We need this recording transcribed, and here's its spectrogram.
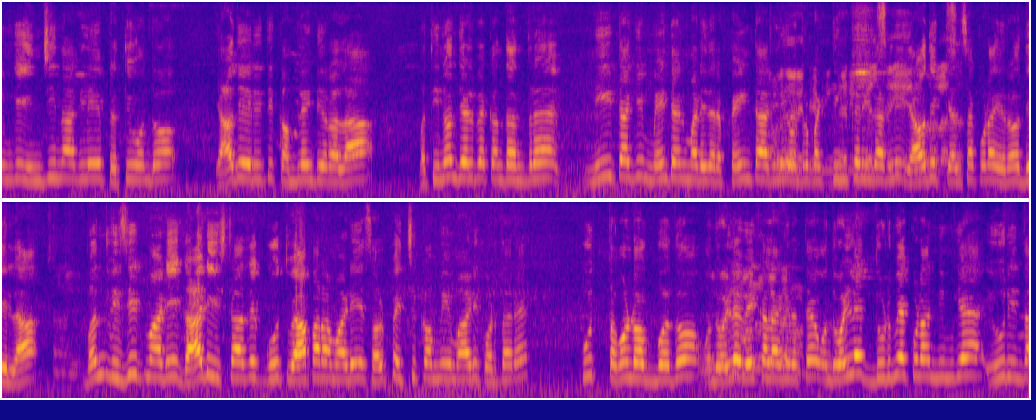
ನಿಮಗೆ ಇಂಜಿನ್ ಆಗಲಿ ಪ್ರತಿಯೊಂದು ಯಾವುದೇ ರೀತಿ ಕಂಪ್ಲೇಂಟ್ ಇರೋಲ್ಲ. ಮತ್ತು ಇನ್ನೊಂದು ಹೇಳ್ಬೇಕಂತಂದರೆ ನೀಟಾಗಿ ಮೇಂಟೈನ್ ಮಾಡಿದ್ದಾರೆ. ಪೇಂಟ್ ಆಗಲಿ ಒಂದು ರೂಪಾಯಿ ಟಿಂಕರಿಂಗ್ ಆಗಲಿ ಯಾವುದೇ ಕೆಲಸ ಕೂಡ ಇರೋದಿಲ್ಲ. ಬಂದು ವಿಸಿಟ್ ಮಾಡಿ ಗಾಡಿ ಇಷ್ಟ ಆದರೆ ಕೂತ್ ವ್ಯಾಪಾರ ಮಾಡಿ ಸ್ವಲ್ಪ ಹೆಚ್ಚು ಕಮ್ಮಿ ಮಾಡಿ ಕೊಡ್ತಾರೆ. ಕೂತ್ ತಗೊಂಡು ಹೋಗ್ಬೋದು. ಒಂದು ಒಳ್ಳೆ ವೆಹಿಕಲ್ ಆಗಿರುತ್ತೆ. ಒಂದು ಒಳ್ಳೆ ದುಡಿಮೆ ಕೂಡ ನಿಮಗೆ ಇವರಿಂದ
